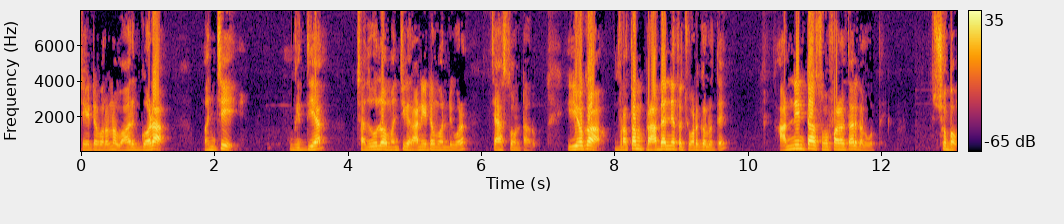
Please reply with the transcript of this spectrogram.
చేయటం వలన వారికి కూడా మంచి విద్య చదువులో మంచిగా రానియటం వంటివి కూడా చేస్తూ ఉంటారు. ఈ యొక్క వ్రతం ప్రాధాన్యత చూడగలిగితే అన్నింటా సుఫలితాలు కలుగుతాయి. శుభం.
